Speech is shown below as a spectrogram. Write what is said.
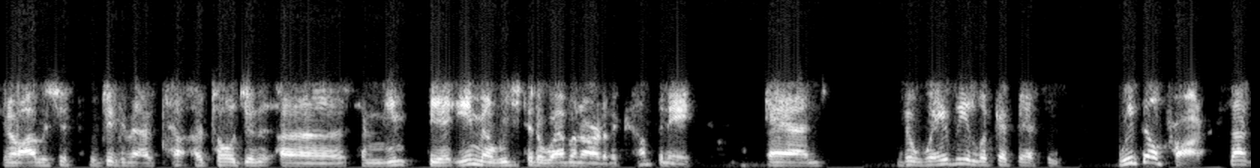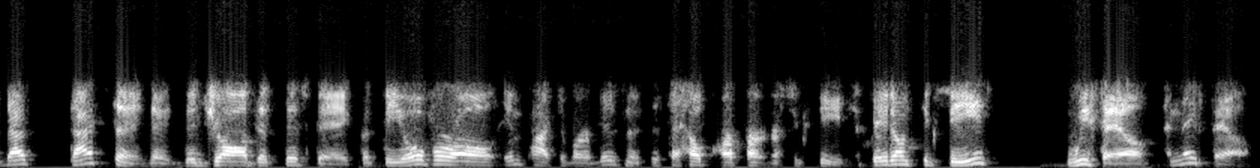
you know, I was just particularly, I, t- I told you uh, via email, we just did a webinar to the company. And the way we look at this is we build products. That, that's, that's the, the, the job that's this big. But the overall impact of our business is to help our partners succeed. If they don't succeed, we fail and they fail.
